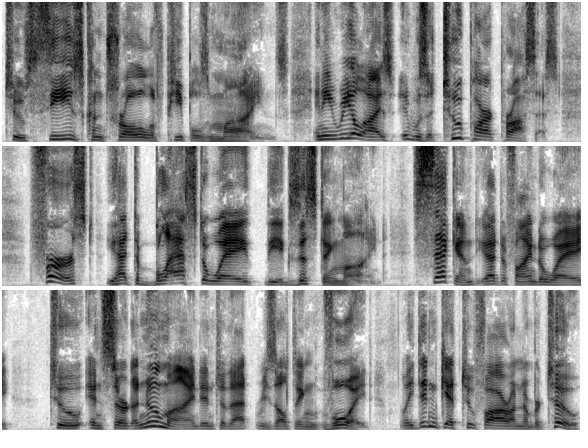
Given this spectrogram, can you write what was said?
to seize control of people's minds. And he realized it was a two part process. First, you had to blast away the existing mind. Second, you had to find a way to insert a new mind into that resulting void. Well, he didn't get too far on number two,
